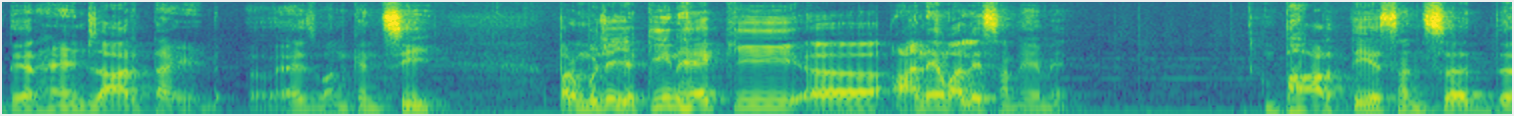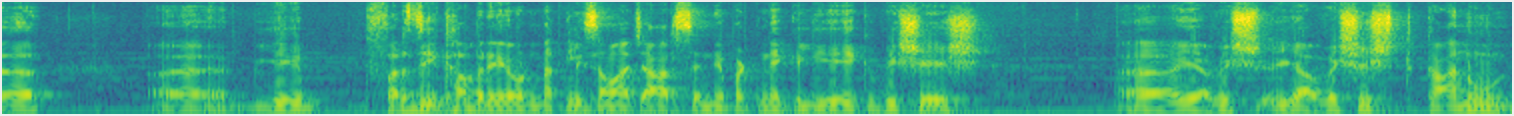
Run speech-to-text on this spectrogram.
There hands are tied as one can see पर मुझे यकीन है कि आने वाले समय में भारतीय संसद ये फर्जी खबरें और नकली समाचार से निपटने के लिए एक विशेष या विश, या विशिष्ट कानून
